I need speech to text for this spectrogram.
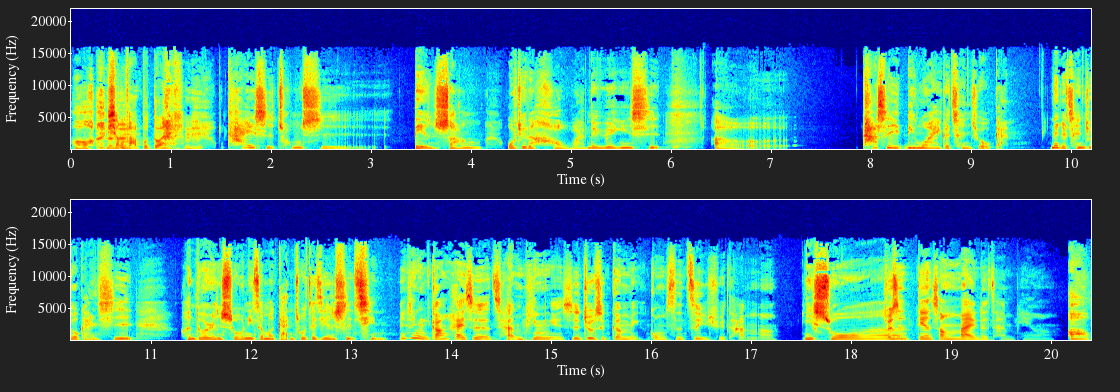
哦，想法不断。开始从事电商，我觉得好玩的原因是，呃，它是另外一个成就感。那个成就感是很多人说你怎么敢做这件事情？但是你刚开始的产品也是，就是跟每个公司自己去谈吗？你说，就是电商卖的产品啊？哦。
